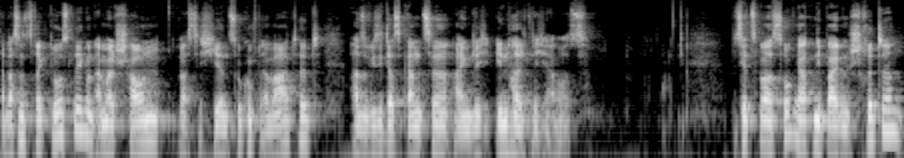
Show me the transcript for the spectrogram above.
Dann lass uns direkt loslegen und einmal schauen, was sich hier in Zukunft erwartet. Also wie sieht das Ganze eigentlich inhaltlich aus? Bis jetzt war es so, wir hatten die beiden Schritte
